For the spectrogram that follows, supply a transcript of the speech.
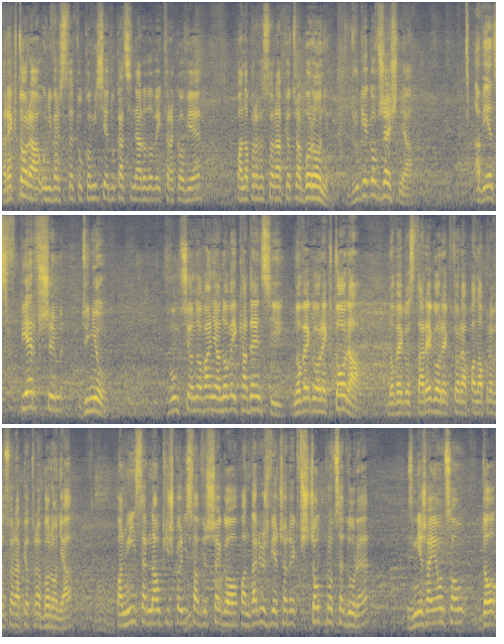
rektora Uniwersytetu Komisji Edukacji Narodowej w Krakowie, pana profesora Piotra Boronia. 2 września a więc w pierwszym dniu funkcjonowania nowej kadencji, nowego rektora, nowego starego rektora, pana profesora Piotra Boronia, pan minister nauki i szkolnictwa wyższego, pan Dariusz Wieczorek wszczął procedurę zmierzającą do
